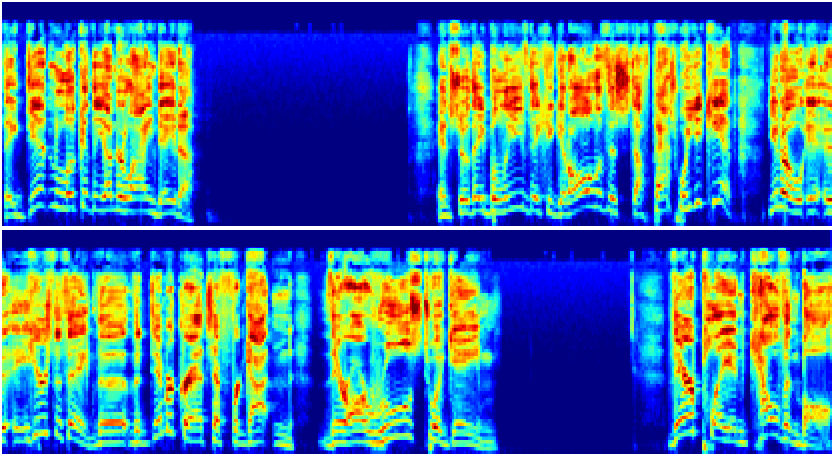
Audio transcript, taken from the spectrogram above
They didn't look at the underlying data. And so they believe they could get all of this stuff passed. Well, you can't. You know, it, it, here's the thing the, the Democrats have forgotten there are rules to a game. They're playing Calvinball.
